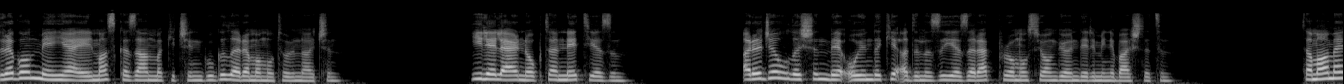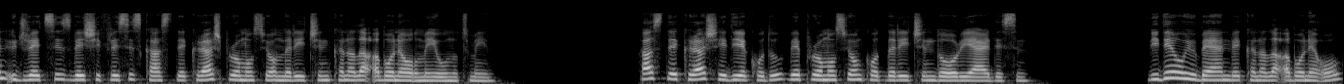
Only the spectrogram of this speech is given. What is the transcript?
Dragon Mania elmas kazanmak için Google arama motorunu açın. Hileler.net yazın. Araca ulaşın ve oyundaki adınızı yazarak promosyon gönderimini başlatın. Tamamen ücretsiz ve şifresiz Kaste Crash promosyonları için kanala abone olmayı unutmayın. Kaste Crash hediye kodu ve promosyon kodları için doğru yerdesin. Videoyu beğen ve kanala abone ol.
